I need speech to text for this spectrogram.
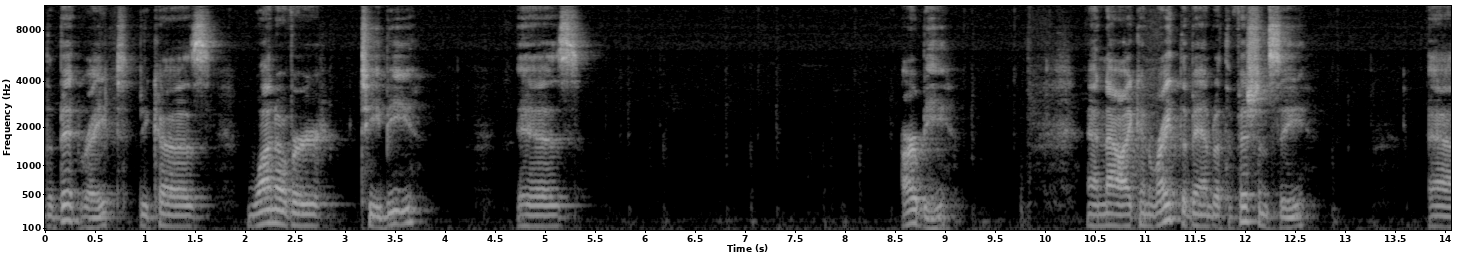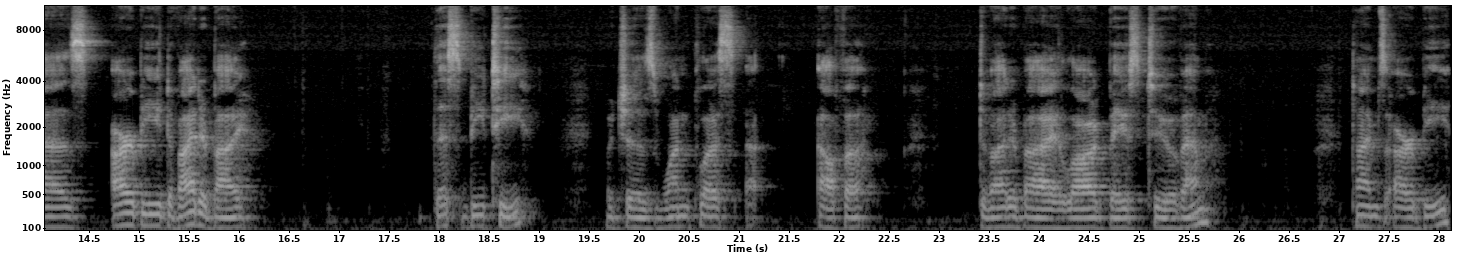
the bit rate because 1 over tb is RB. And now I can write the bandwidth efficiency as RB divided by this BT, which is 1 plus alpha divided by log base 2 of m times RB.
